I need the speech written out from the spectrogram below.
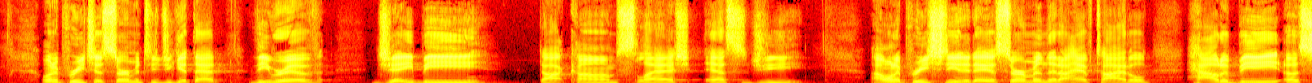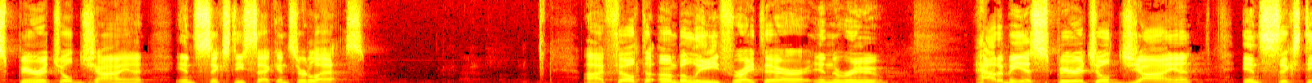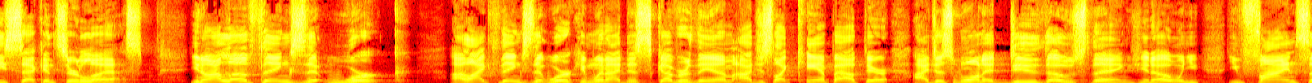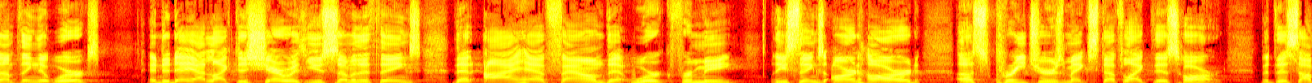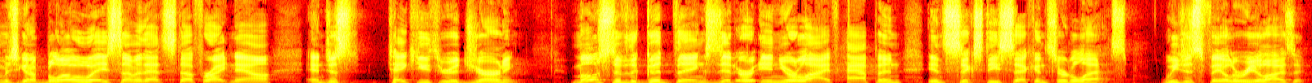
I want to preach a sermon. Did you get that? TheRevJB.com slash SG. I want to preach to you today a sermon that I have titled how to Be a Spiritual Giant in 60 Seconds or Less. I felt the unbelief right there in the room. How to be a spiritual giant in 60 seconds or less. You know, I love things that work. I like things that work, and when I discover them, I just like camp out there. I just want to do those things. You know, when you, you find something that works, and today I'd like to share with you some of the things that I have found that work for me. These things aren't hard. Us preachers make stuff like this hard. But this, I'm just going to blow away some of that stuff right now and just take you through a journey. Most of the good things that are in your life happen in 60 seconds or less. We just fail to realize it.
